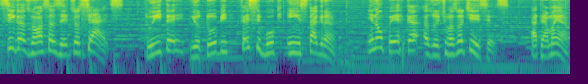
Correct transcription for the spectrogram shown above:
Siga as nossas redes sociais: Twitter, YouTube, Facebook e Instagram. E não perca as últimas notícias. Até amanhã.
